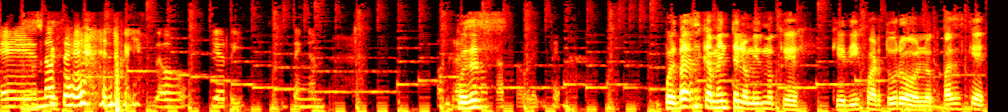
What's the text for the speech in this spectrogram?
eh, no sé, Luis o Jerry, tengan otras pues sobre el tema. Pues básicamente lo mismo que, que dijo Arturo, lo que pasa es que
